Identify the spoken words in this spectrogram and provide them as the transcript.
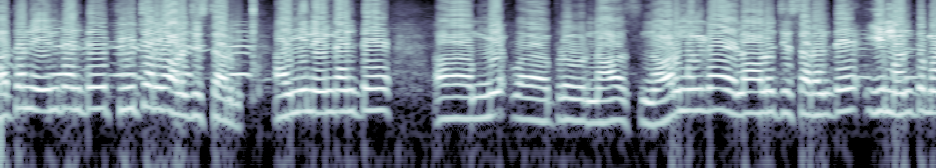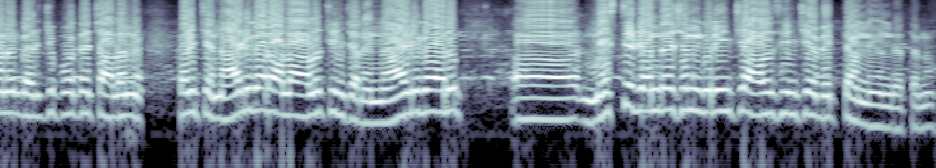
అతను ఏంటంటే ఫ్యూచర్గా ఆలోచిస్తారు. ఐ మీన్ ఏంటంటే ఇప్పుడు నా- నార్మల్గా ఎలా ఆలోచిస్తారంటే ఈ మంత్ మనం గడిచిపోతే చాలా కానీ నాయుడు గారు అలా ఆలోచించారు నాయుడు గారు నెక్స్ట్ జనరేషన్ గురించి ఆలోచించే వ్యక్తి అండి అతను.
